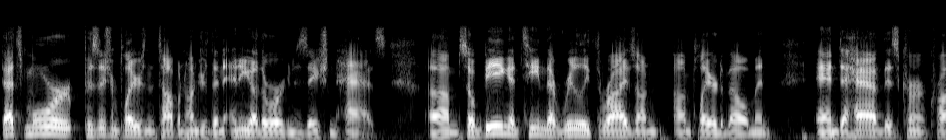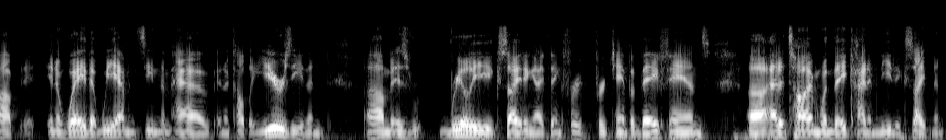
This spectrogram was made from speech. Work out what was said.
That's more position players in the top 100 than any other organization has. Um, so being a team that really thrives on on player development and to have this current crop in a way that we haven't seen them have in a couple of years even um, is really exciting i think for for tampa bay fans uh, at a time when they kind of need excitement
